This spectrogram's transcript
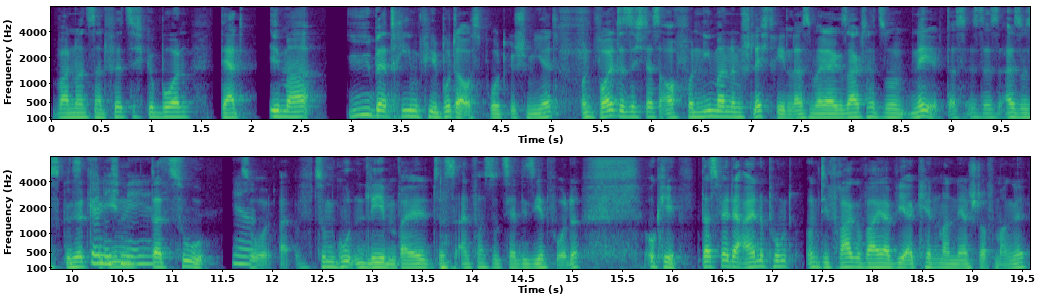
war 1940 geboren, der hat immer übertrieben viel Butter aufs Brot geschmiert und wollte sich das auch von niemandem schlecht reden lassen, weil er gesagt hat so, nee, das ist das, also es gehört für ihn dazu. Ja. So, äh, zum guten Leben, weil das einfach sozialisiert wurde. Okay, das wäre der eine Punkt. Und die Frage war ja, wie erkennt man Nährstoffmangel?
